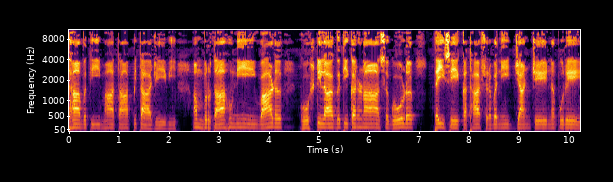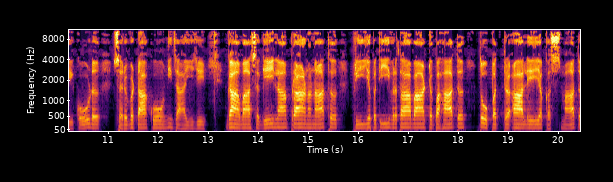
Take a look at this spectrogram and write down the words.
धावती माता पिता जेवी अमृताहुनी वाड गोष्टीला गती करणास गोड तैसे कथा श्रवणी ज्यांचे न पुरे कोड सर्व टाकोनी जाईजे गावास गेला प्राणनाथ प्रियपती व्रता वाट पहात तो पत्र आले अकस्मात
